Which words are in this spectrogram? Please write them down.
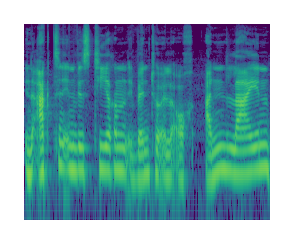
in Aktien investieren, eventuell auch Anleihen.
